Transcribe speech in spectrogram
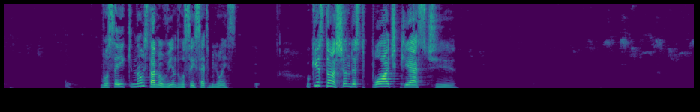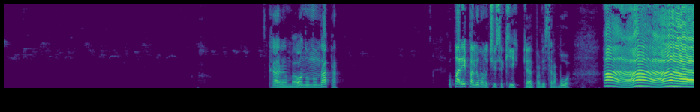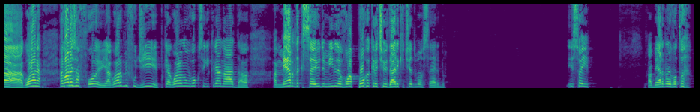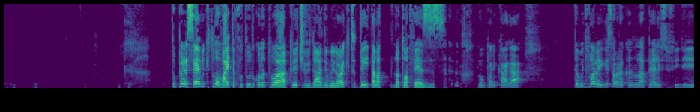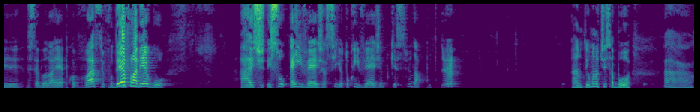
você aí que não está me ouvindo, vocês 7 bilhões, o que estão achando deste podcast? Caramba, ó, não, não dá pra. Eu parei pra ler uma notícia aqui, que era pra ver se era boa. Ah, ah, ah, agora, agora já foi, agora eu me fudi, porque agora eu não vou conseguir criar nada a merda que saiu de mim levou a pouca criatividade que tinha do meu cérebro. Isso aí. A merda levou tua... Tu percebe que tu não vai ter futuro quando a tua criatividade, o melhor que tu tem, tá lá na tua fezes. Não pode cagar. Tem muito flamenguista abracando na pele esse fim de, de semana épico. Vá se fuder, Flamengo! Ah, isso, isso é inveja. Sim, eu tô com inveja, porque esse filho da puta. Ah, não tem uma notícia boa. Ah.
